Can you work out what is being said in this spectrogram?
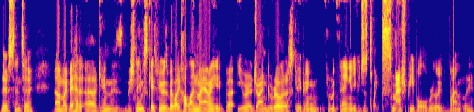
their center. Um, like they had a game whose- which name escapes me. It was a bit like Hotline Miami, but you were a giant gorilla escaping from a thing, and you could just like smash people really violently.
